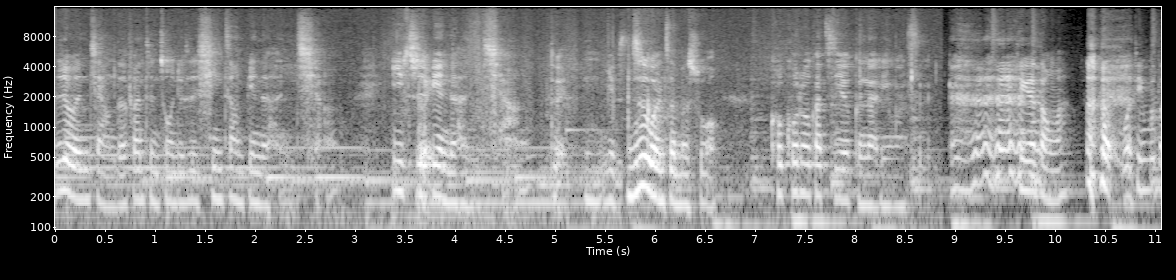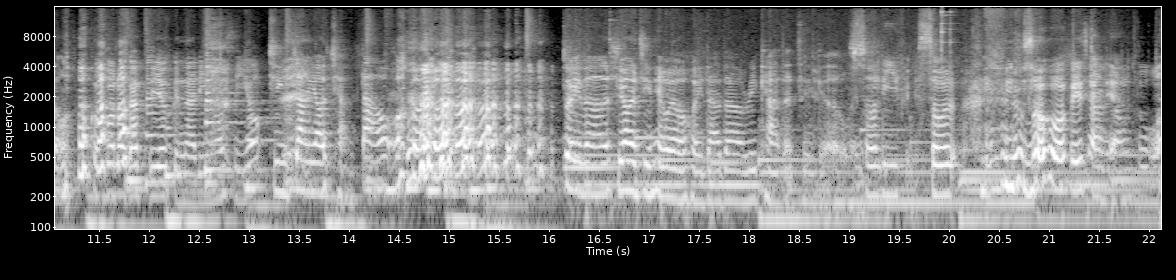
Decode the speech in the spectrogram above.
日文讲的翻成中就是心脏变得很强， 意志变得很强。对，嗯，也日文怎么说？心が强くなります。 听得懂吗？我听不懂。心が强くなりますよ。心脏要强大哦。所以呢，希望今天我有回答到 Rika 的这个收利收收获非常良多。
